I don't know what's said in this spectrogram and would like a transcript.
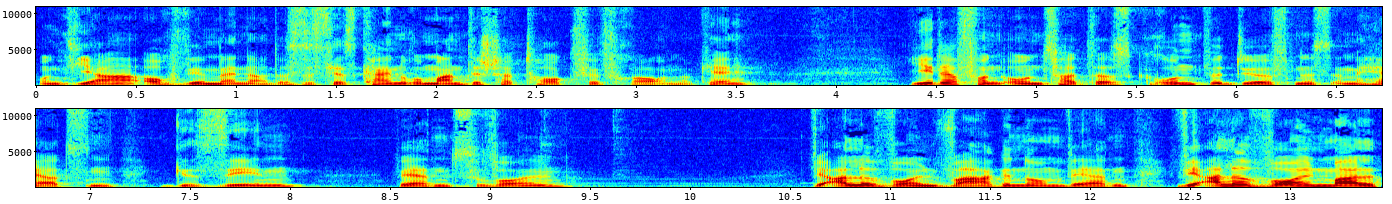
Und ja, auch wir Männer, das ist jetzt kein romantischer Talk für Frauen, okay? Jeder von uns hat das Grundbedürfnis im Herzen, gesehen werden zu wollen, Wir alle wollen wahrgenommen werden. Wir alle wollen mal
